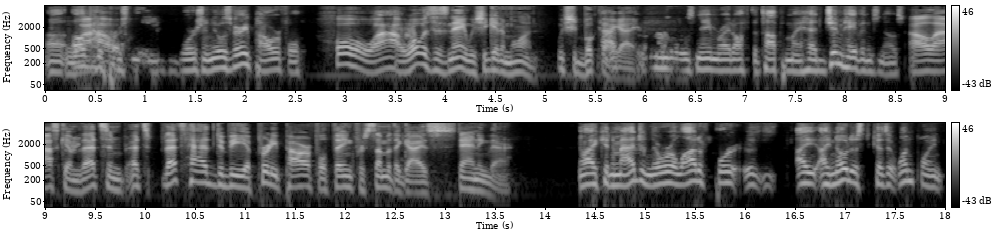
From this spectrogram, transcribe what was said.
uh, wow. of the person abortion. It was very powerful. Oh wow! What was his name? We should get him on. We should book that I guy. remember his name right off the top of my head. Jim Havens knows. I'll ask him. That's that's that's had to be a pretty powerful thing for some of the guys standing there. I can imagine there were a lot of poor. I, I noticed because at one point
